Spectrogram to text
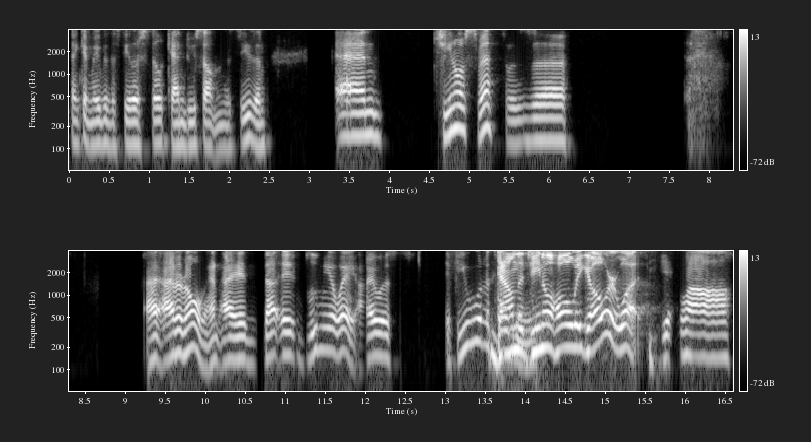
thinking maybe the Steelers still can do something this season, and Geno Smith was. Uh, I, I don't know, man. I that it blew me away. I was if you would have Down the me, Geno hole we go, or what? Yeah, well,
